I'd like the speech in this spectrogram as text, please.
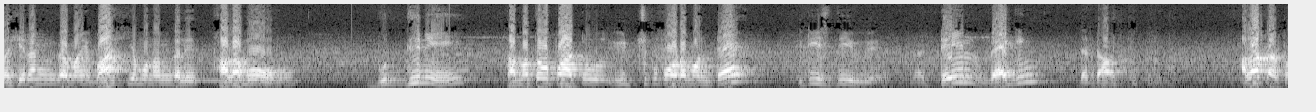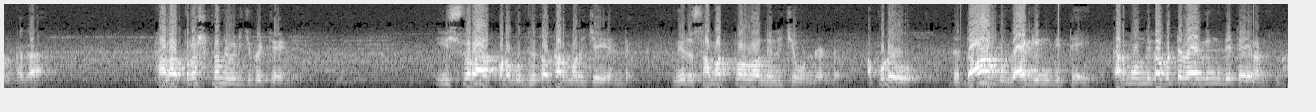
బహిరంగమై బాహ్యమునందలి ఫలము బుద్ధిని తమతో పాటు ఈడ్చుకుపోవడం అంటే it is the tail wagging the dog అలా కాకుండా ఫలతృష్ణను విడిచిపెట్టేయండి ఈశ్వరార్పణ బుద్ధితో కర్మను చేయండి మీరు సమత్వంలో నిలిచి ఉండండి అప్పుడు the dog wagging the tail కర్మ ఉంది కాబట్టి వ్యాగింగ్ ది టెయిల్ అంటున్నా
